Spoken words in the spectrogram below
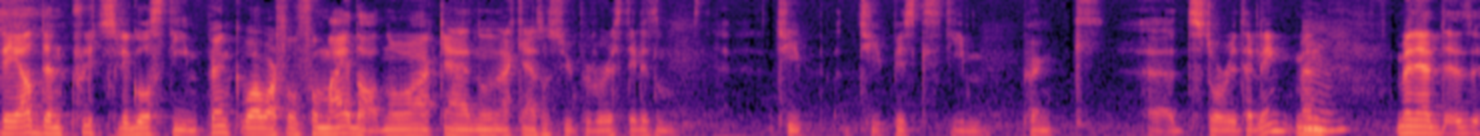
det at den plutselig går steampunk, var i hvert fall for meg, da Nå er ikke jeg, nå er ikke jeg sånn superversed i liksom typ, typisk steampunk eh, storytelling, men, men jeg,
